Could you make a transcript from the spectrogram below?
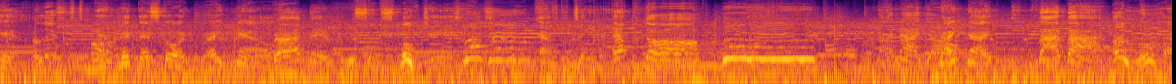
Yeah. Delicious tomorrow. And let that start right now. Right there. With some slow jams. Slow jams. After dark. After dark. Night night, y'all. Night night. bye bye. Aloha.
